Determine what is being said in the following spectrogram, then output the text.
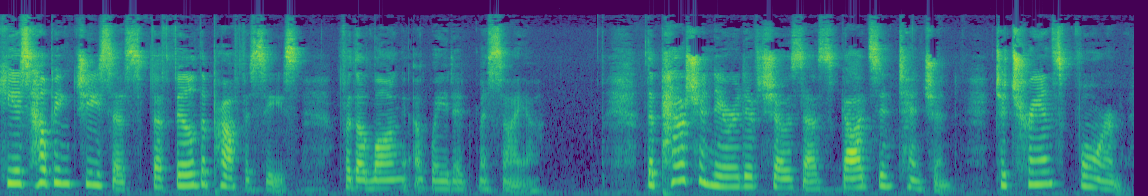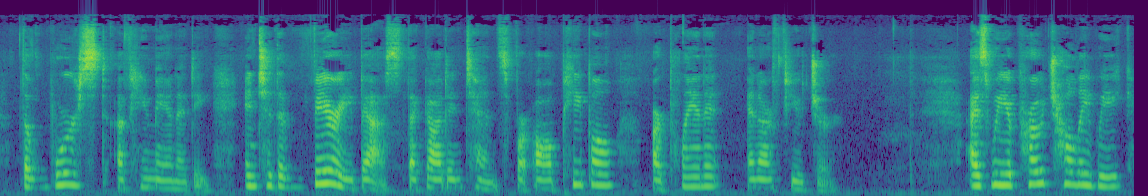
he is helping Jesus fulfill the prophecies for the long awaited Messiah. The Passion narrative shows us God's intention to transform the worst of humanity into the very best that God intends for all people, our planet, and our future. As we approach Holy Week,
